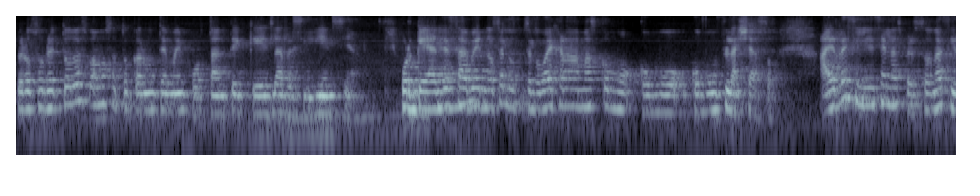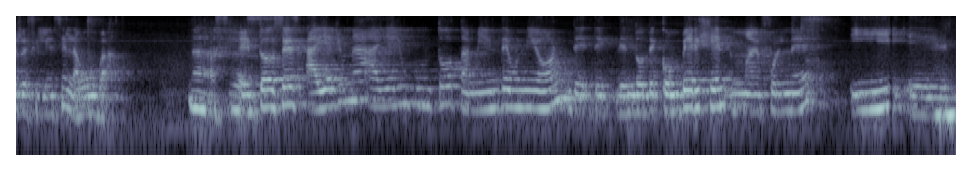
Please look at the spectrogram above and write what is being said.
pero sobre todo es, vamos a tocar un tema importante que es la resiliencia. Porque han de saber, no se lo, se lo voy a dejar nada más como, como, como un flashazo. Hay resiliencia en las personas y resiliencia en la uva. Entonces, ahí hay, una, ahí hay un punto también de unión, de, de, donde convergen mindfulness y eh,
